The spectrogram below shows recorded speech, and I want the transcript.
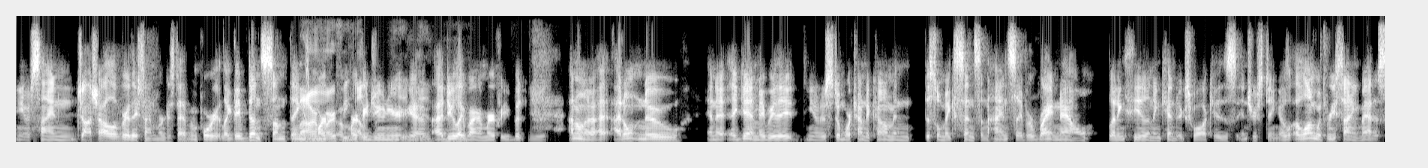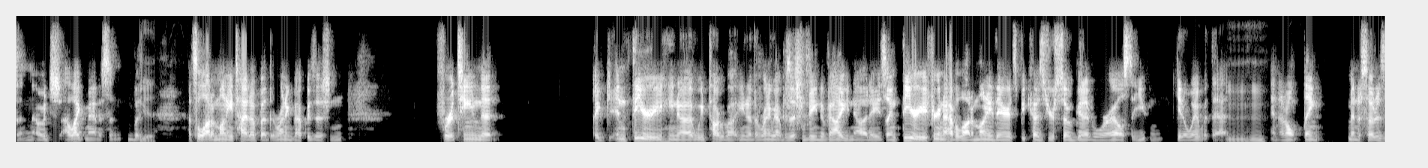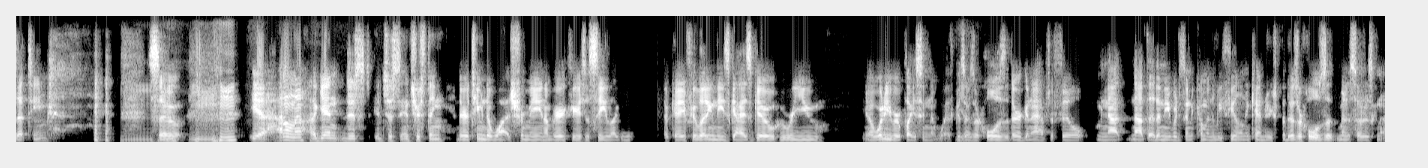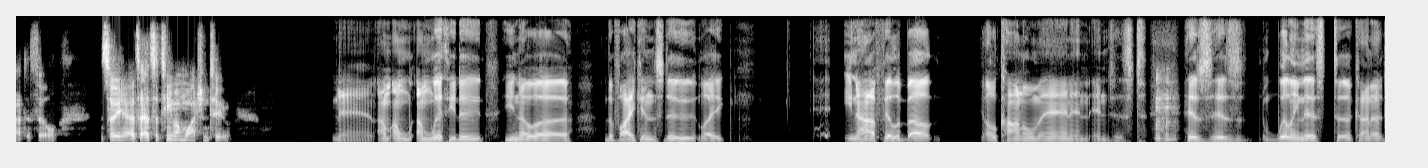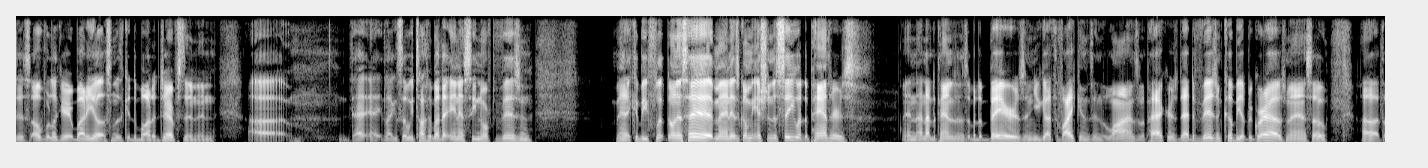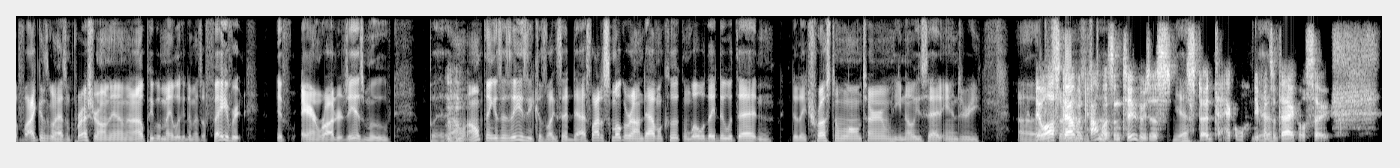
you know, signed Josh Oliver. They signed Marcus Davenport. Like they've done some things. Byron Murphy, uh, Murphy Jr. Yeah, yeah, yeah, I do like Byron Murphy, but yeah. I don't know. I, I don't know and again, maybe they, you know, there's still more time to come, and this will make sense in hindsight. But right now, letting Thielen and Kendricks walk is interesting, along with re-signing Mattison, which I like Mattison, but yeah. that's a lot of money tied up at the running back position for a team that, like in theory, you know, we talk about you know the running back position being the value nowadays. Like in theory, if you're going to have a lot of money there, it's because you're so good everywhere else that you can get away with that. Mm-hmm. And I don't think Minnesota's that team. Mm-hmm. So, mm-hmm. yeah, I don't know. Again, just it's just interesting. They're a team to watch for me, and I'm very curious to see like, okay, if you're letting these guys go, who are you? You know, what are you replacing them with? Because yeah. those are holes that they're going to have to fill. I mean, not not that anybody's going to come in and be Thielen and Kendricks, but those are holes that Minnesota's going to have to fill. So yeah, that's that's a team I'm watching too. Man, I'm I'm I'm with you, dude. You know, uh, the Vikings, dude. Like, you know how I feel about O'Connell, man, and and just mm-hmm. his his willingness to kind of just overlook everybody else and let's get the ball to Jefferson and uh, that like I said, we talked about the NFC North Division. Man, it could be flipped on its head, man. It's gonna be interesting to see what the Panthers and not the Panthers, but the Bears, and you got the Vikings and the Lions and the Packers. That division could be up to grabs, man. So uh, the Vikings gonna have some pressure on them, and I know people may look at them as a favorite if Aaron Rodgers is moved. But mm-hmm. I, don't, I, don't, think it's as easy because, like I said, that's a lot of smoke around Dalvin Cook, and what would they do with that? And do they trust him long term? You know, he's had injury. Uh, they lost Dalvin Tomlinson too, who's a yeah. stud tackle, defensive yeah. tackle. So,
